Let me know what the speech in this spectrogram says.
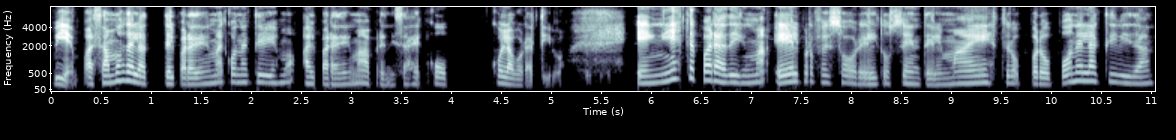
Bien, pasamos del paradigma de conectivismo al paradigma de aprendizaje colaborativo. En este paradigma, el profesor, el docente, el maestro propone la actividad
